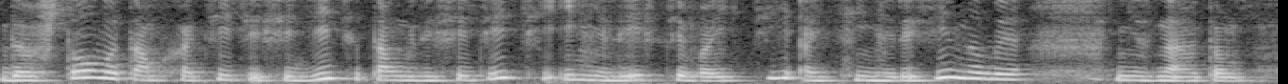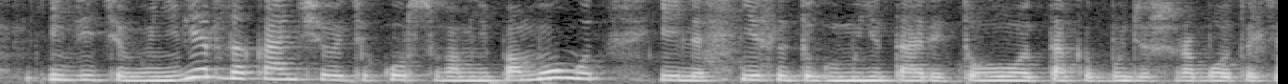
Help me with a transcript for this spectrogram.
да что вы там хотите, сидите там, где сидите, и не лезьте в IT, IT не резиновые, не знаю, там, идите в универ, заканчивайте, курсы вам не помогут, или если ты гуманитарий, то так и будешь работать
